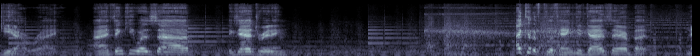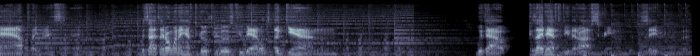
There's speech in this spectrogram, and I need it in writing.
Yeah, right. I think he was uh, exaggerating. I could have cliffhanged you guys there, but nah, I'll play nice today. Besides, I don't want to have to go through those two battles again without, because I'd have to do that off screen with saving. But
